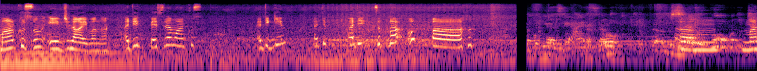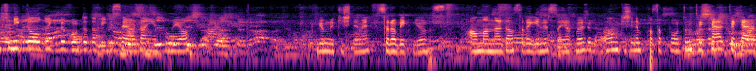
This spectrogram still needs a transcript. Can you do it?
Markus'un evcil hayvanı. Hadi besle Markus. Hadi gim. Hadi hadi zıpla. Hoppa. Um, Martinik'te olduğu gibi burada da bilgisayardan yapılıyor. Gümrük işlemi. Sıra bekliyoruz. Almanlardan sıra gelirse yaklaşık 10 kişinin pasaportunu teker teker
